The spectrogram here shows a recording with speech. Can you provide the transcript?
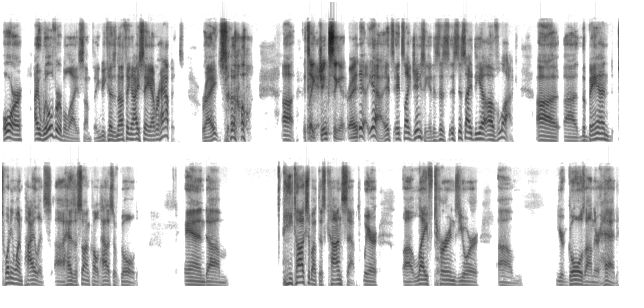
Or I will verbalize something because nothing I say ever happens. Right. So uh, It's like jinxing it, right? yeah, yeah, it's it's like jinxing it. It's this it's this idea of luck. Uh, uh, the band Twenty One Pilots uh, has a song called House of Gold, and um, he talks about this concept where uh, life turns your um, your goals on their head.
